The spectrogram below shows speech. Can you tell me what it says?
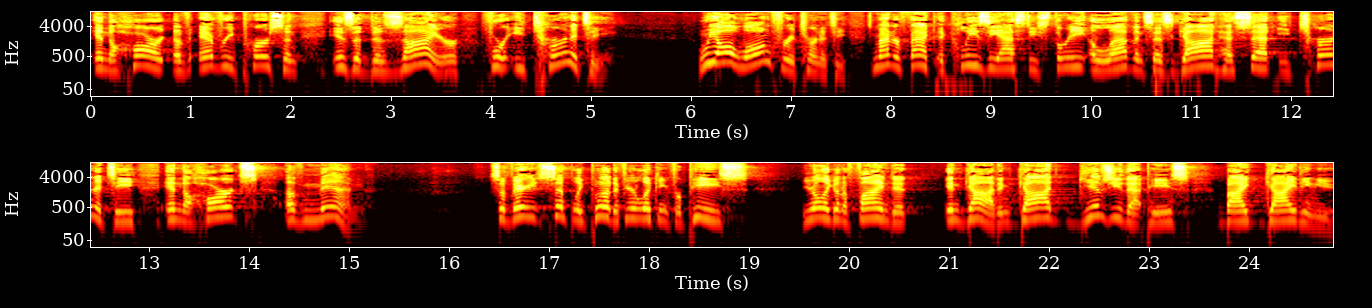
in the heart of every person is a desire for eternity. We all long for eternity. As a matter of fact, Ecclesiastes 3:11 says God has set eternity in the hearts of men. So very simply put, if you're looking for peace, you're only going to find it in God, and God gives you that peace by guiding you.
